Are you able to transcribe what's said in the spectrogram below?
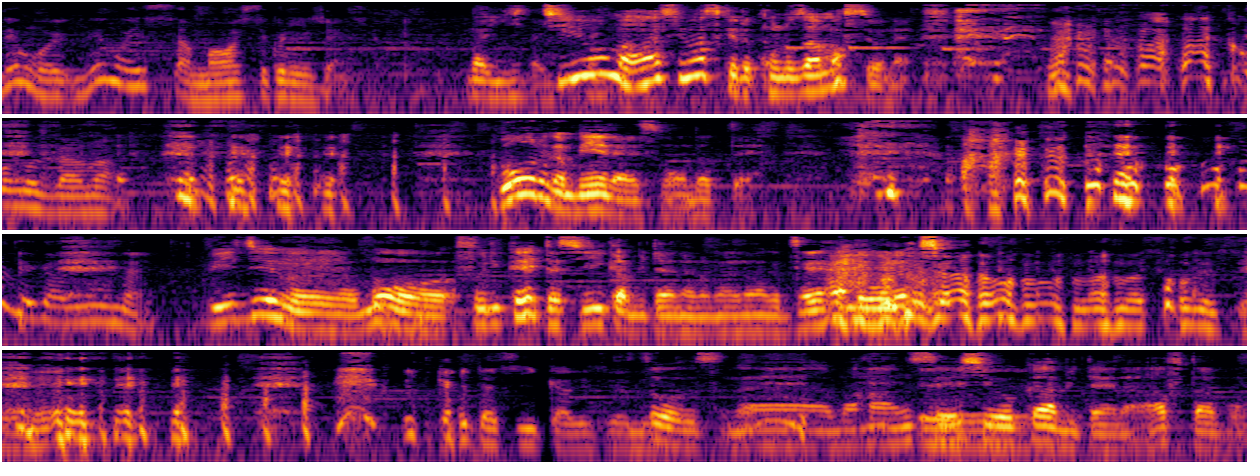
でも、でも S さん回してくれるじゃないですか。まあ、一応回しますけど、このざまっすよね。このざま。ゴールが見えないですもん、だって。これが見えない。BGM もう振り返ったしいいかみたいなのが、なんか前半で終わりました。まあまあそうですよね。振り返ったしいいかですよね。そうですね。まあ、反省しようかみたいな、アフターも。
